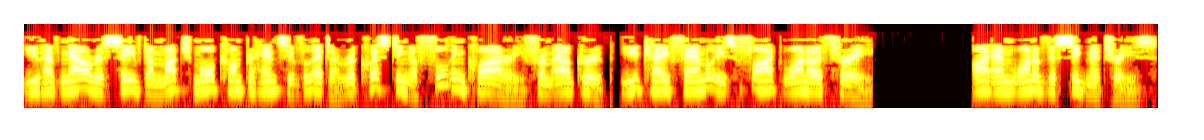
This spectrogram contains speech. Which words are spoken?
You have now received a much more comprehensive letter requesting a full inquiry from our group UK Families Flight 103. I am one of the signatories.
